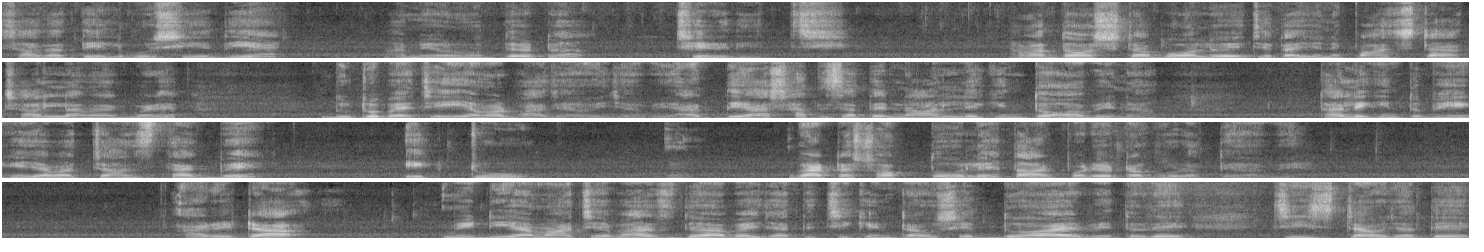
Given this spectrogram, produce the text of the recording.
সাদা তেল বসিয়ে দিয়ে আমি ওর মধ্যে ওটা ছেড়ে দিচ্ছি। আমার দশটা বল হয়েছে, তাই জন্য পাঁচটা ছাড়লাম একবারে। দুটো ব্যাচেই আমার ভাজা হয়ে যাবে। আর দেওয়ার সাথে সাথে নাড়লে কিন্তু হবে না। তাহলে কিন্তু ভেঙে যাওয়ার চান্স থাকবে। একটু গাটা শক্ত হলে তারপরে ওটা ঘোরাতে হবে। আর এটা মিডিয়াম আছে, ভাজতে হবে, যাতে চিকেনটাও সেদ্ধ হয়, ভেতরে চিজটাও যাতে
